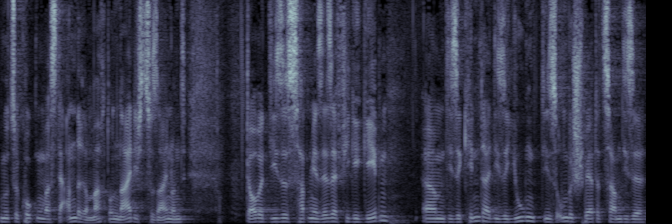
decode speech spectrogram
nur zu gucken, was der andere macht und neidisch zu sein. Und ich glaube, dieses hat mir sehr, sehr viel gegeben. Ähm, diese Kindheit, diese Jugend, dieses Unbeschwerte zu haben, diese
